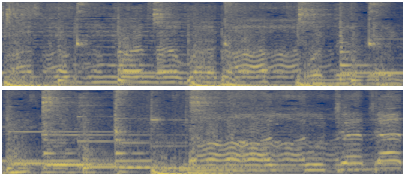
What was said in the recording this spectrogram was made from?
ಸಾಕಮ್ಮನವರ ಕೊನೆಗಳು ನಾಲ್ಕು ಜನರ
